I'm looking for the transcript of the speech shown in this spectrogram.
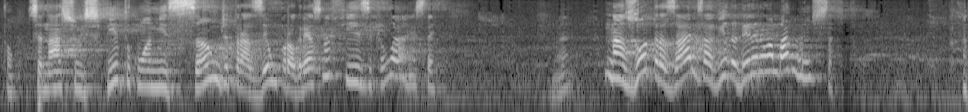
Então, você nasce um espírito com a missão de trazer um progresso na física, o Einstein. É? Nas outras áreas, a vida dele era uma bagunça.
